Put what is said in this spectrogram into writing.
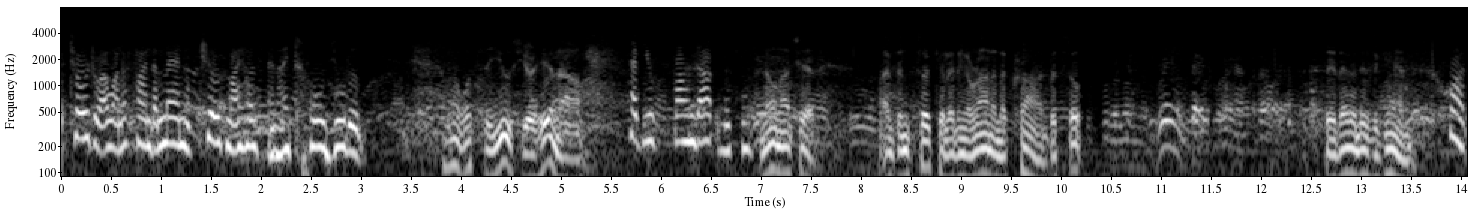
I told you I want to find the man who killed my husband. And I told you to. Well, what's the use? You're here now. Have you found out anything? No, not yet. I've been circulating around in the crowd, but so. Say, there it is again. What?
